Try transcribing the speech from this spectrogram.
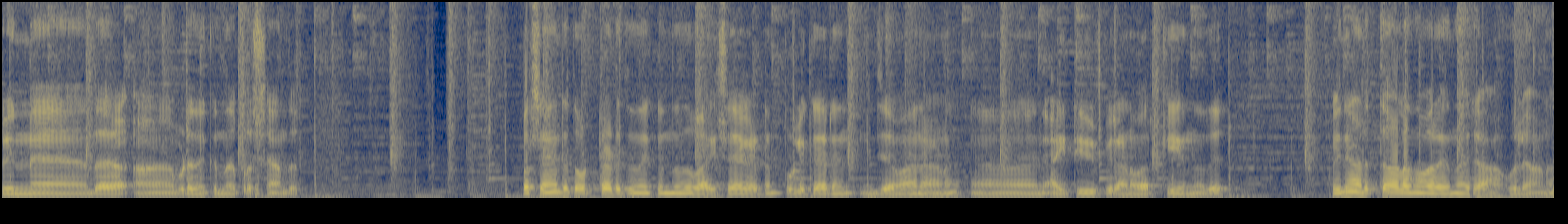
പിന്നെ ഇവിടെ നിൽക്കുന്നത് പ്രശാന്ത്. പ്രശാന്തിന്റെ തൊട്ടടുത്ത് നിൽക്കുന്നത് വൈശാഖേട്ടൻ പുള്ളിക്കാരൻ ജവാനാണ് ഐ ടി വി പിയിലാണ് വർക്ക് ചെയ്യുന്നത്. പിന്നെ അടുത്ത ആളെന്ന് പറയുന്നത് രാഹുലാണ്.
